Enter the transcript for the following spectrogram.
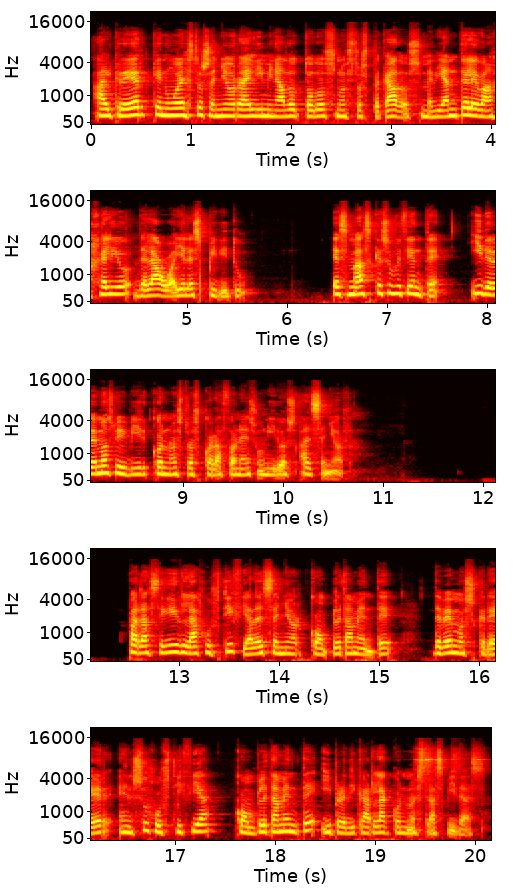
Al creer que nuestro Señor ha eliminado todos nuestros pecados mediante el Evangelio del agua y el Espíritu, es más que suficiente y debemos vivir con nuestros corazones unidos al Señor. Para seguir la justicia del Señor completamente, debemos creer en su justicia completamente y predicarla con nuestras vidas.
